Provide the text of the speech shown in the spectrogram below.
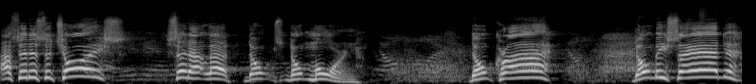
I said it's a choice. Say it out loud. Don't, don't mourn. Don't cry. Don't be sad.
